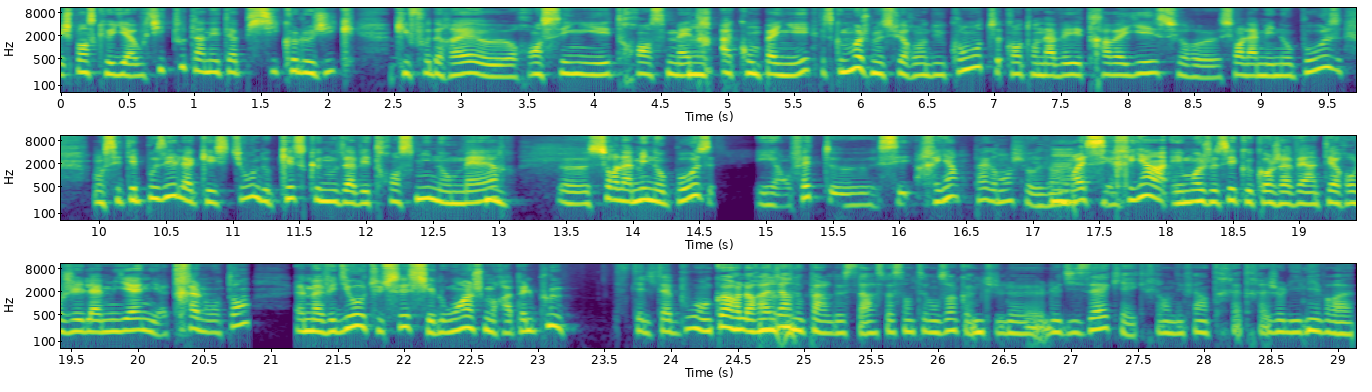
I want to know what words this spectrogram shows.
Mais je pense qu'il y a aussi tout un état psychologique qu'il faudrait euh, renseigner, transmettre, mm. accompagner. Parce que moi, je me suis rendu compte, quand on avait travaillé sur, euh, sur la ménopause, on s'était posé la question de qu'est-ce que nous avaient transmis nos mères mm. euh, sur la ménopause. Et en fait, c'est rien. Pas grand-chose. Hein. Moi, c'est rien. Et moi, je sais que quand j'avais interrogé la mienne il y a très longtemps, elle m'avait dit, oh, tu sais, c'est loin, je me rappelle plus c'était le tabou encore. Laura Adler nous parle de ça, 71 ans, comme tu le, le, disais, qui a écrit en effet un très très joli livre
